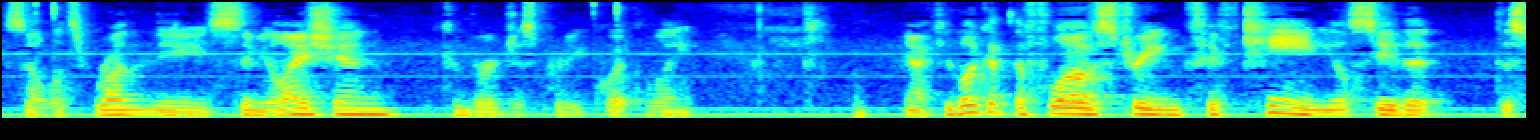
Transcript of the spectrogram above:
So let's run the simulation. It converges pretty quickly. Now if you look at the flow of stream 15, you'll see that the,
